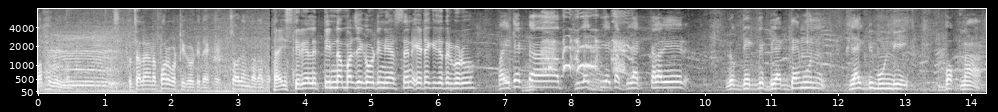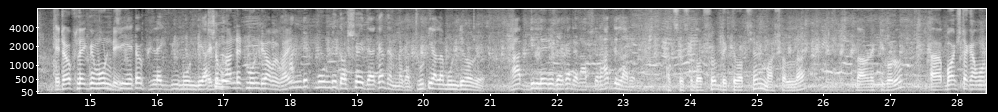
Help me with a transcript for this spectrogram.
কথা বলব না। তো চলেন আমরা পরবর্তী গরুটি দেখাই। চলেন দাদা ভাই। হ্যাঁ সিরিয়ালের তিন নাম্বার যে গরুটি নিয়ে আসছেন এটা কি জাতের গরু? ভাই এটা একটা ফ্ল্যাগ দিয়ে একটা ব্ল্যাক কালারের লোক দেখবে ব্ল্যাক ডায়মন্ড ফ্ল্যাগ বি মুন্ডি বকনা। এটাও ফ্লেগবি মুন্ডি? জি এটাও ফ্ল্যাগ বি মুন্ডি। একদম আসলে হান্ড্রেড মুন্ডি হবে ভাই। হান্ড্রেড মুন্ডি দর্শক দেখা দেন না ঝুটিওয়ালা মুন্ডি হবে। হাত দিলে দেখা দেন আপনার হাত দিলে আরে আচ্ছা আচ্ছা দর্শক দেখতে পাচ্ছেন মার্শাল্লাহ দারুণ একটি গরু। বয়সটা কেমন?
